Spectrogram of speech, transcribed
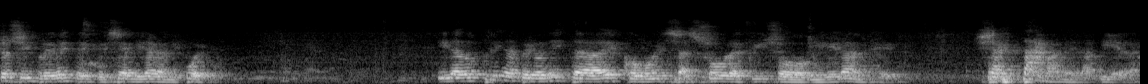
yo simplemente empecé a mirar a mi pueblo. Y la doctrina peronista es como esas obras que hizo Miguel Ángel. Ya estaban en la piedra.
